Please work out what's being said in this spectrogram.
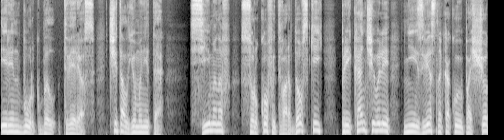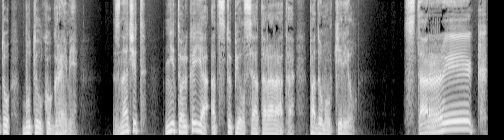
Иренбург был тверез, читал «Юманите». Симонов, Сурков и Твардовский приканчивали неизвестно какую по счету бутылку Грэмми. «Значит, не только я отступился от Арарата», — подумал Кирилл. «Старык!»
